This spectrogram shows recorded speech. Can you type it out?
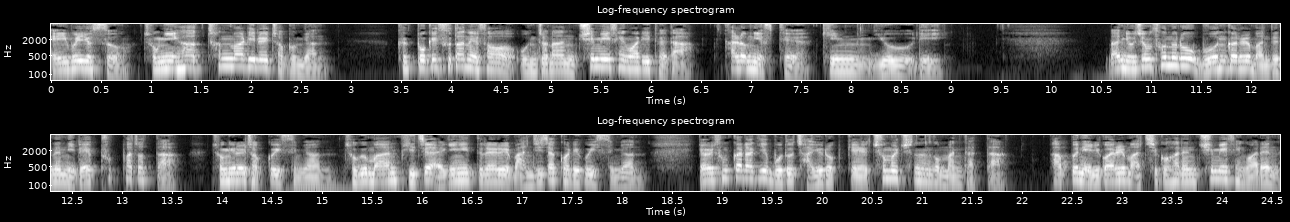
에이블 뉴스 종이학 천마리를 접으면 극복의 수단에서 온전한 취미 생활이 되다. 칼럼니스트 김유리 난 요즘 손으로 무언가를 만드는 일에 푹 빠졌다. 종이를 접고 있으면 조그마한 비즈 알갱이들을 만지작거리고 있으면 열 손가락이 모두 자유롭게 춤을 추는 것만 같다. 바쁜 일과를 마치고 하는 취미 생활은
